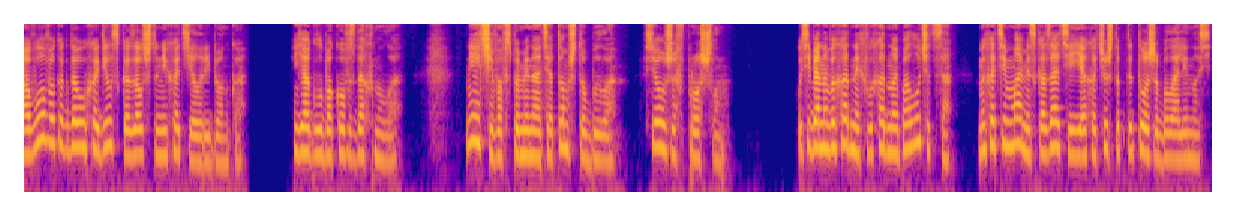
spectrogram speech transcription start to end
А Вова, когда уходил, сказал, что не хотел ребенка. Я глубоко вздохнула. Нечего вспоминать о том, что было. Все уже в прошлом. У тебя на выходных выходной получится? Мы хотим маме сказать, и я хочу, чтобы ты тоже была, Ленусь.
